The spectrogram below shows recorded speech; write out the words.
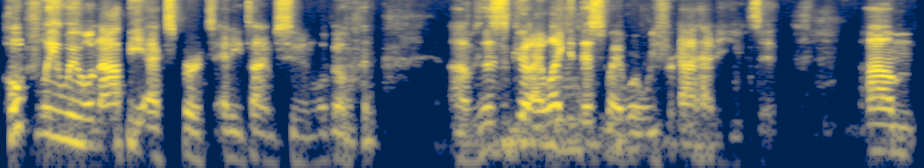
Hopefully, we will not be experts anytime soon. We'll go. Uh, this is good. I like it this way, where we forgot how to use it. Um,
